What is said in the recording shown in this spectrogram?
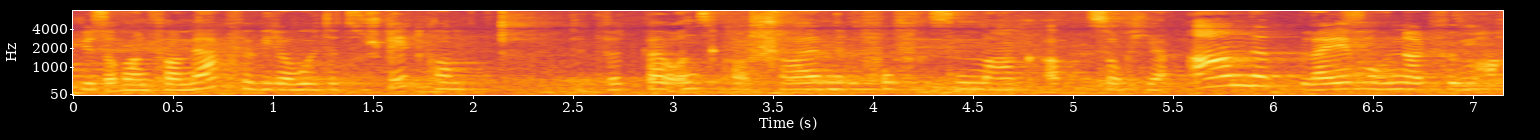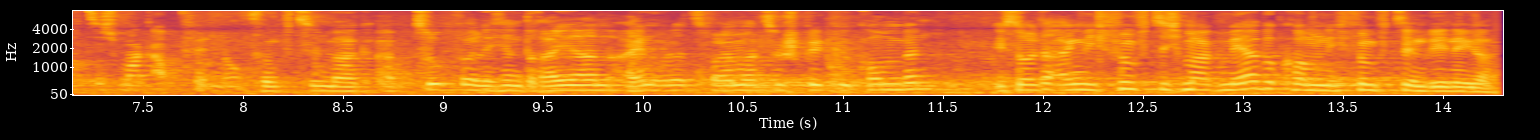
Hier ist aber ein Vermerk für wiederholte zu spät kommen. Das wird bei uns pauschal mit 15 Mark Abzug hier ahndet bleiben 185 Mark Abfindung. 15 Mark Abzug, weil ich in drei Jahren ein- oder zweimal zu spät gekommen bin? Ich sollte eigentlich 50 Mark mehr bekommen, nicht 15 weniger.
